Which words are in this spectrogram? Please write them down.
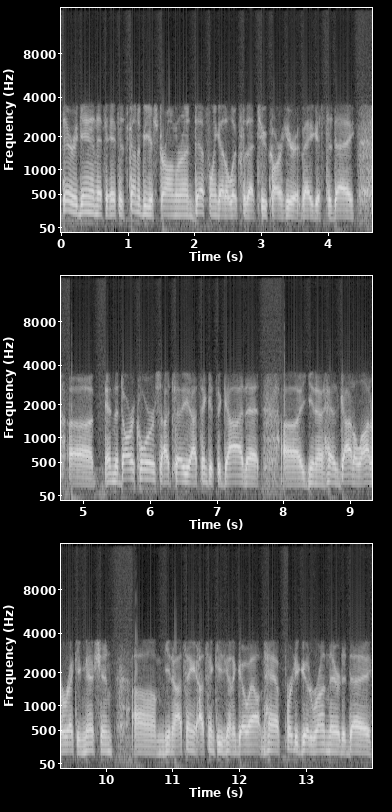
there again, if, if it's going to be a strong run, definitely got to look for that two car here at Vegas today. Uh, and the dark horse, I tell you, I think it's a guy that uh, you know has got a lot of recognition. Um, you know, I think I think he's going to go out and have pretty good run there today,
